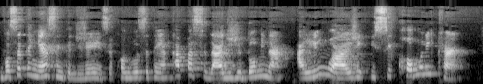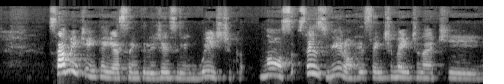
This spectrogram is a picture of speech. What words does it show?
você tem essa inteligência quando você tem a capacidade de dominar a linguagem e se comunicar Sabem quem tem essa inteligência linguística? Nossa, vocês viram recentemente, né, que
